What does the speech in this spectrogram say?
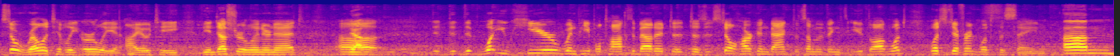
still relatively early in IoT, the industrial internet, uh, what you hear when people talk about it, does it still harken back to some of the things that you thought? What, what's different, what's the same? Um,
